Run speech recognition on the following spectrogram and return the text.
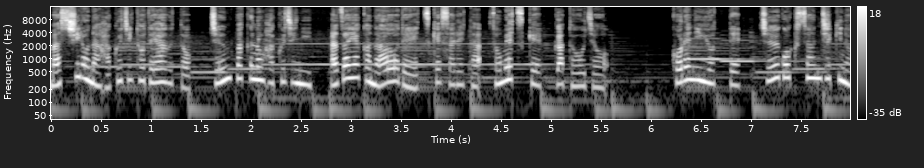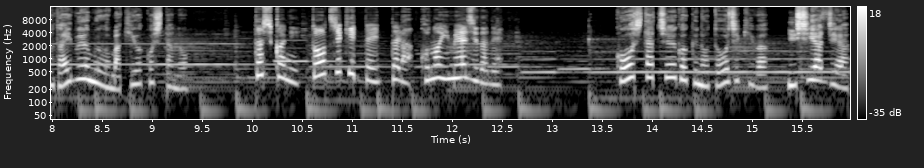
真っ白な白磁と出会うと純白の白磁に鮮やかな青で絵付けされた染付が登場。これによって中国産磁器の大ブームを巻き起こしたの。確かに陶磁器って言ったらこのイメージだね。こうした中国の陶磁器は西アジア、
